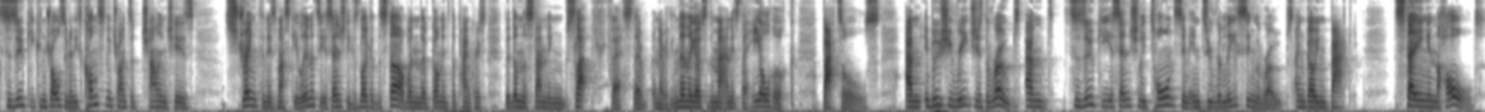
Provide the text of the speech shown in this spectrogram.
Suzuki controls him and he's constantly trying to challenge his strength and his masculinity essentially because like at the start when they've gone into the Pancrase they've done the standing slap fest and everything then they go to the mat and it's the heel hook battles and Ibushi reaches the ropes and Suzuki essentially taunts him into releasing the ropes and going back staying in the hold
